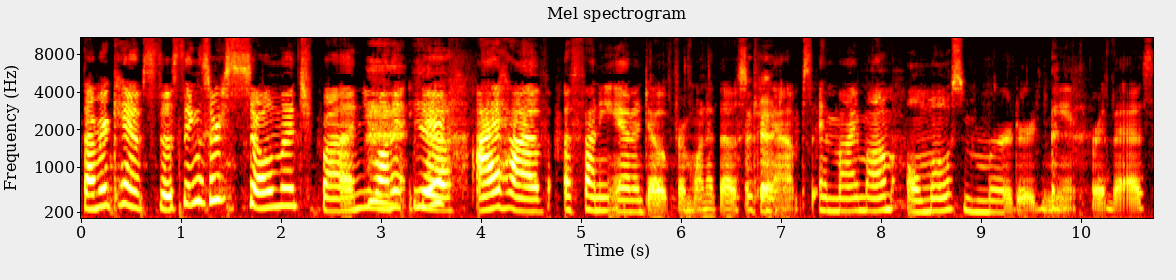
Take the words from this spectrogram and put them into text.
Summer camps, those things are so much fun. You want it hear? Yeah. I have a funny anecdote from one of those Okay. camps, and my mom almost murdered me for this.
